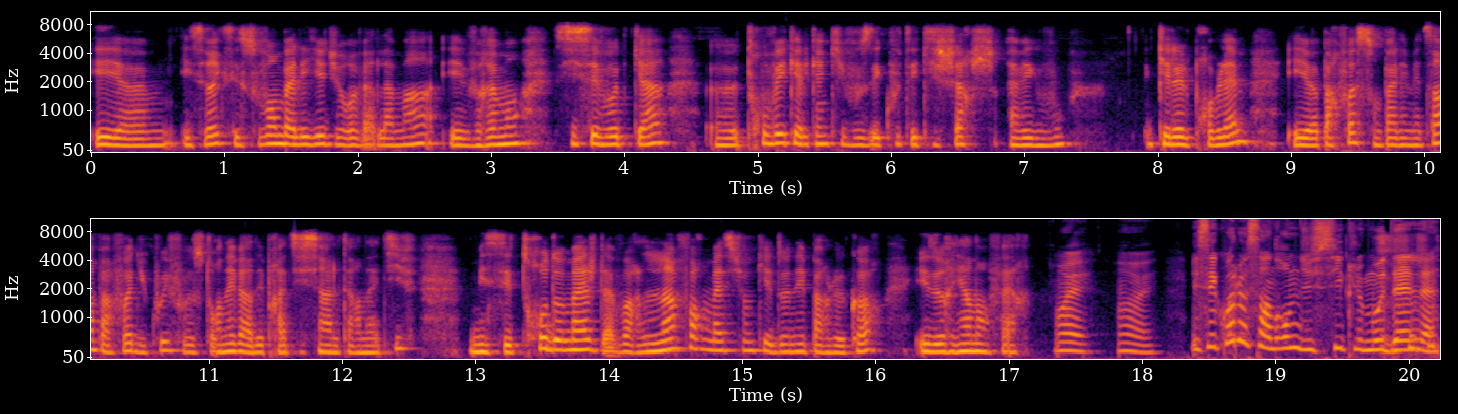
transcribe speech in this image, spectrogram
Et, et c'est vrai que c'est souvent balayé du revers de la main. Et vraiment, si c'est votre cas, trouvez quelqu'un qui vous écoute et qui cherche avec vous quel est le problème Et parfois, ce ne sont pas les médecins, parfois, du coup, il faut se tourner vers des praticiens alternatifs. Mais c'est trop dommage d'avoir l'information qui est donnée par le corps et de rien en faire. Ouais, ouais. Et c'est quoi le syndrome du cycle modèle?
